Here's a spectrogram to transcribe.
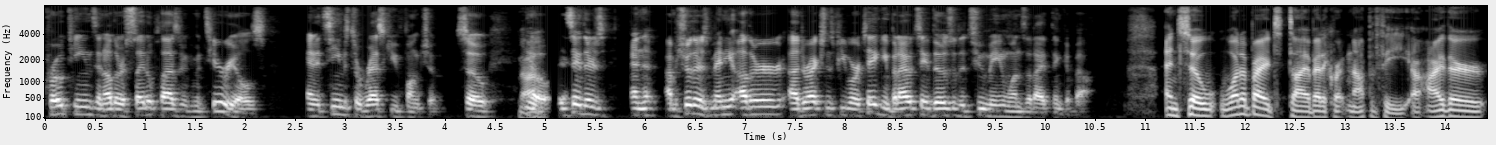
proteins and other cytoplasmic materials, and it seems to rescue function. So, wow. you know, I'd say there's, and I'm sure there's many other uh, directions people are taking, but I would say those are the two main ones that I think about. And so, what about diabetic retinopathy? Are there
